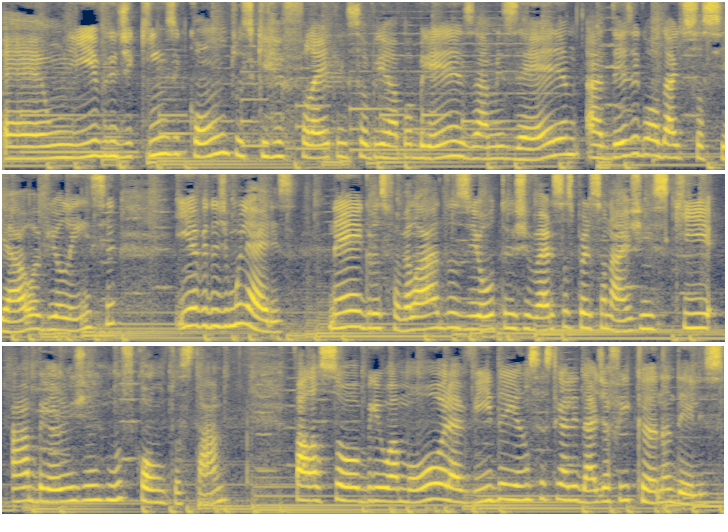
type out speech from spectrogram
É um livro de 15 contos que refletem sobre a pobreza, a miséria, a desigualdade social, a violência e a vida de mulheres negros, favelados e outros diversos personagens que abrangem nos contos, tá? Fala sobre o amor, a vida e a ancestralidade africana deles.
